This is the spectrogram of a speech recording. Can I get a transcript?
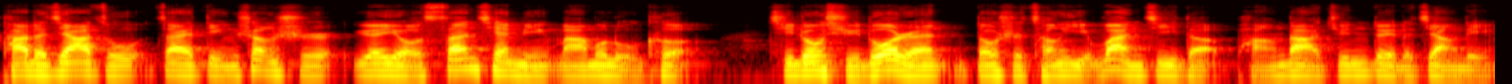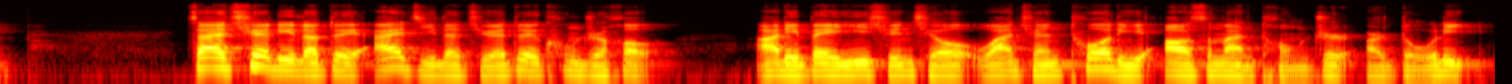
他的家族在鼎盛时约有三千名马姆鲁克，其中许多人都是曾以万计的庞大军队的将领。在确立了对埃及的绝对控制后，阿里贝伊寻求完全脱离奥斯曼统治而独立，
